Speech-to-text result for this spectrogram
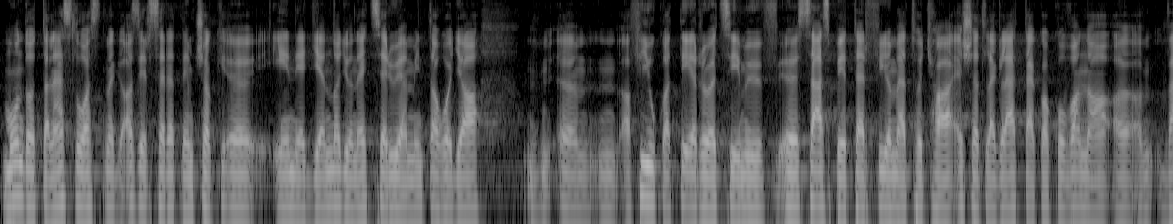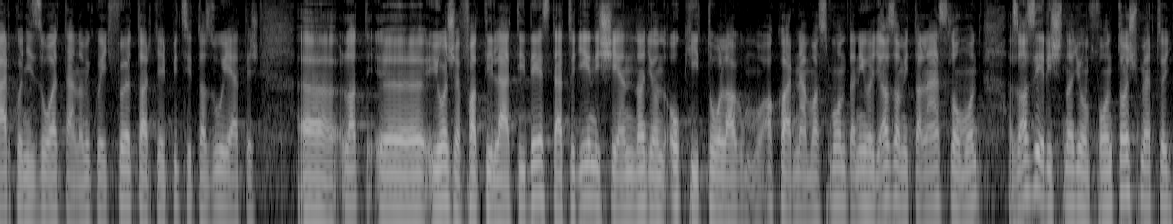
mondott a László, azt meg azért szeretném csak én egy ilyen nagyon egyszerűen, mint ahogy a a Fiúkat térről című Száz Péter filmet, hogyha esetleg látták, akkor van a, a Várkonyi Zoltán, amikor egy föltartja egy picit az ujját, és uh, Lat, uh, József Attilát idéz, tehát hogy én is ilyen nagyon okítólag akarnám azt mondani, hogy az, amit a László mond, az azért is nagyon fontos, mert hogy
